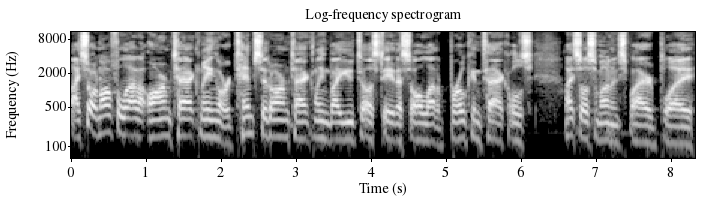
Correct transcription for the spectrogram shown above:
I saw an awful lot of arm tackling or attempts at arm tackling by Utah State. I saw a lot of broken tackles. I saw some uninspired play,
